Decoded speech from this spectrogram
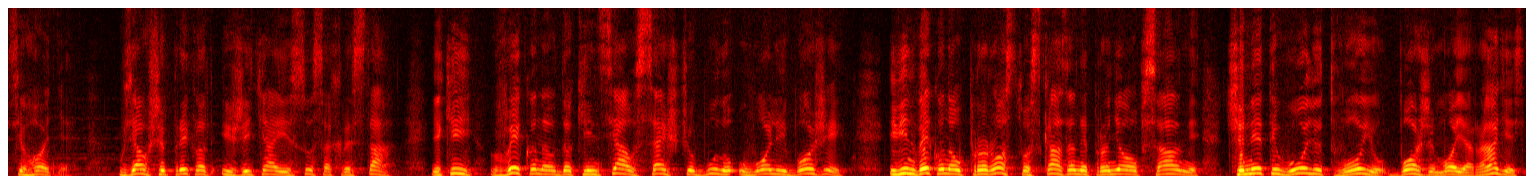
сьогодні, взявши приклад із життя Ісуса Христа, який виконав до кінця все, що було у волі Божій, і Він виконав пророцтво, сказане про нього в псалмі, чинити волю Твою, Боже, моя радість,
